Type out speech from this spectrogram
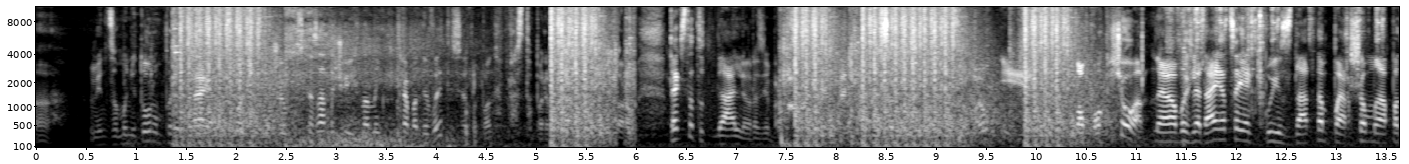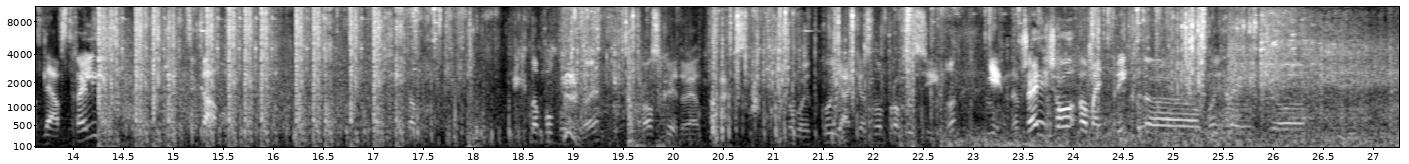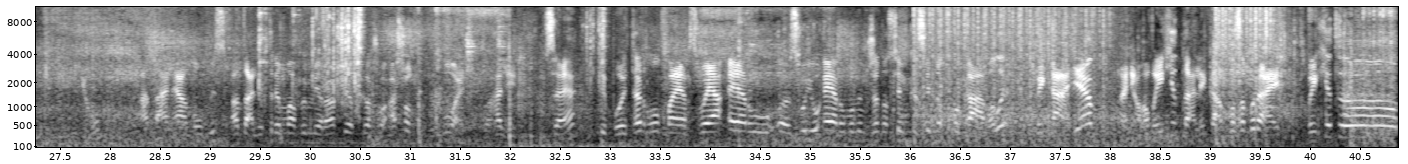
А, він за монітором перебирає. Може йому сказати, що їх на них треба дивитися, типу не просто перебирати за монітором. Текста тут ідеально розібрався. І ну, поки що е, виглядає це як боєздатна перша мапа для австралійців. Цікаво. Там вікна побили, розкидує такс. Швидко, якісно, професійно. Ні, невже якщо Майнфрік е, виграють. А далі Анубіс, а далі тримав мапи Міраж, я скажу, а що тут відбувається взагалі? Це, типу, Eternal Fire, своя еру, е, свою еру вони вже настільки сильно прокавили. Вікадія, на нього вихід, далі Кампо забирають. Вихід е,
